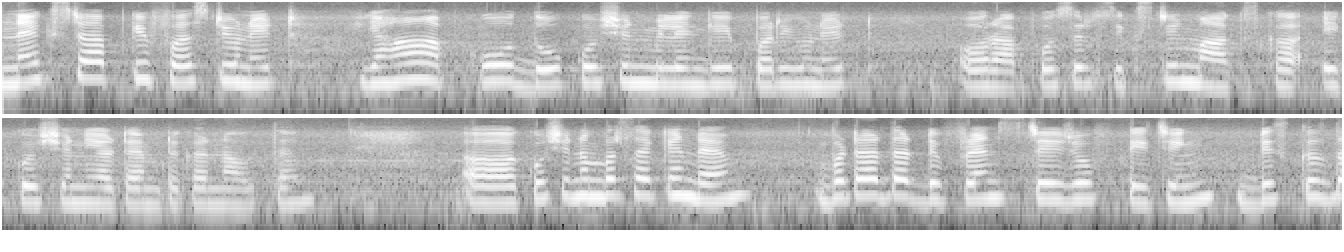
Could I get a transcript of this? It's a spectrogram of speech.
नेक्स्ट आपकी फ़र्स्ट यूनिट यहाँ आपको दो क्वेश्चन मिलेंगे पर यूनिट और आपको सिर्फ़ सिक्सटीन मार्क्स का एक क्वेश्चन ही अटैम्प्ट करना होता है। क्वेश्चन नंबर सेकंड है what are the different stage of teaching discuss the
